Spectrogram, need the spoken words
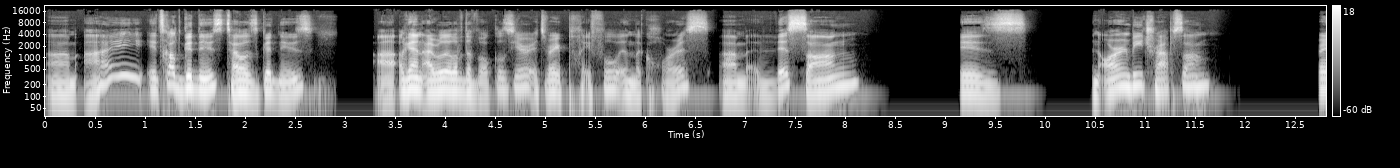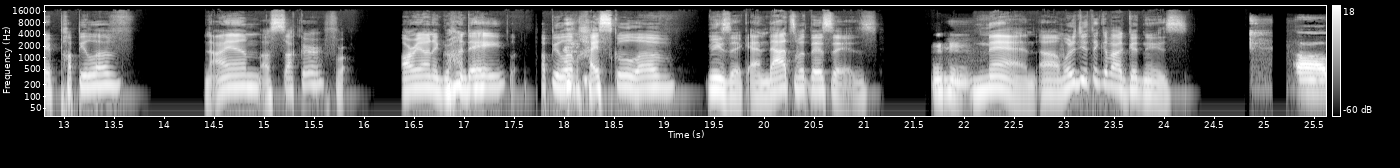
Um, I it's called Good News. Title is Good News. Uh, again, I really love the vocals here. It's very playful in the chorus. Um, this song is an R and B trap song, very puppy love, and I am a sucker for Ariana Grande puppy love, high school love music, and that's what this is. Mhm. Man, um, what did you think about Good News? Uh,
